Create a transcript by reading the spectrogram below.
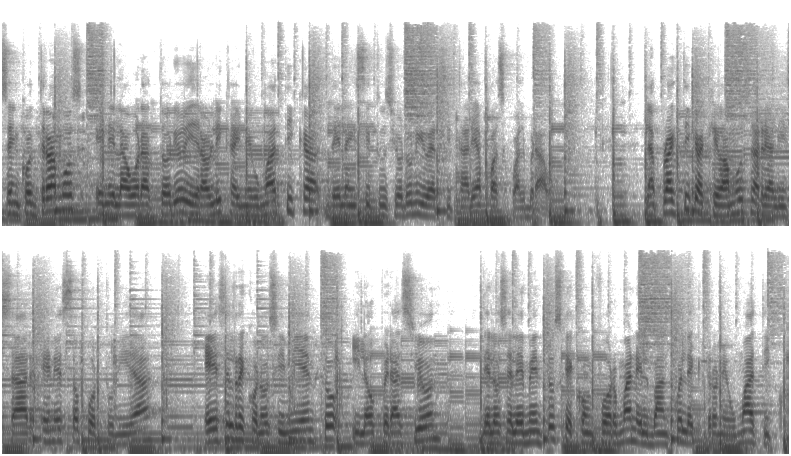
Nos encontramos en el Laboratorio de Hidráulica y Neumática de la Institución Universitaria Pascual Bravo. La práctica que vamos a realizar en esta oportunidad es el reconocimiento y la operación de los elementos que conforman el banco electroneumático.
